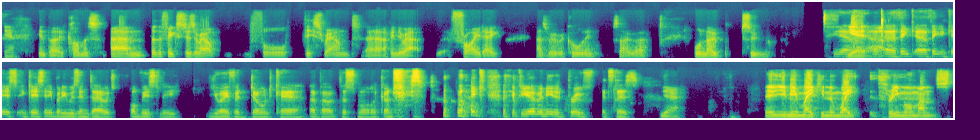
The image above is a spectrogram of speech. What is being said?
Yeah. Inverted commas. Um, but the fixtures are out for this round. Uh, I think they're out Friday as we're recording, so uh, we'll know soon. Yeah, Yeah, a- and I think I think in case in case anybody was in doubt, obviously UEFA don't care about the smaller countries. like if you ever needed proof, it's this. Yeah. Uh, You mean making them wait three more months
